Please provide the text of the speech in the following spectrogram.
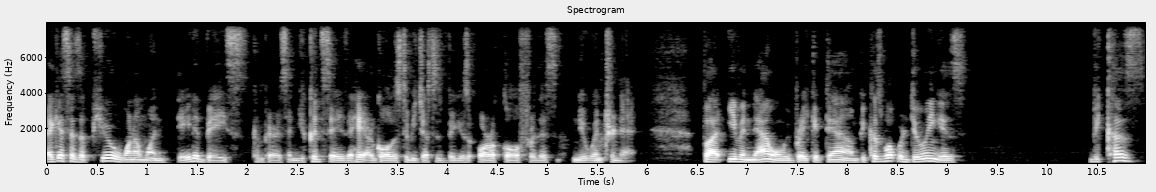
I guess as a pure one-on-one database comparison, you could say that, hey, our goal is to be just as big as Oracle for this new internet. But even now, when we break it down, because what we're doing is because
